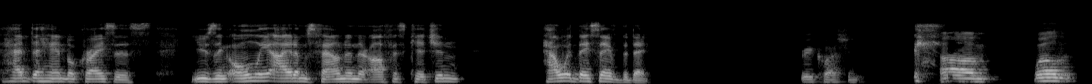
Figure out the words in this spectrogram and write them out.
had to handle crisis using only items found in their office kitchen, how would they save the day? Great question. um, well,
